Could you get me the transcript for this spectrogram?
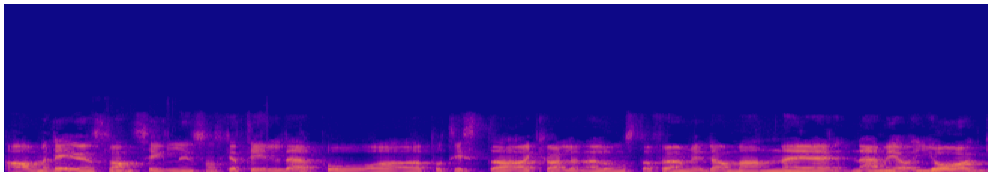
Ja men det är ju en slantsingling som ska till där på, på tisdagskvällen eller onsdag förmiddag. Men, nej, men jag, jag,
